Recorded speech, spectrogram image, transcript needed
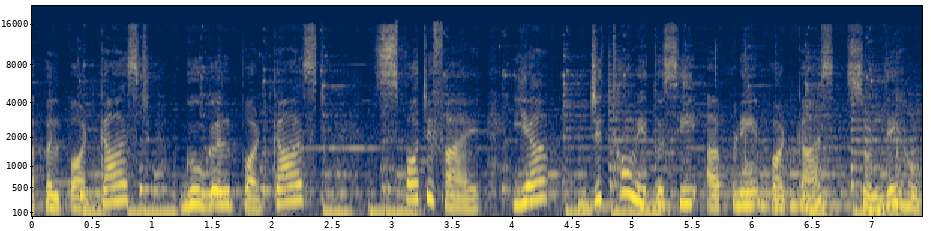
Apple Podcast, Google Podcast, Spotify ਜਾਂ ਜਿੱਥੋਂ ਵੀ ਤੁਸੀਂ ਆਪਣੇ ਪੋਡਕਾਸਟ ਸੁਣਦੇ ਹੋ।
